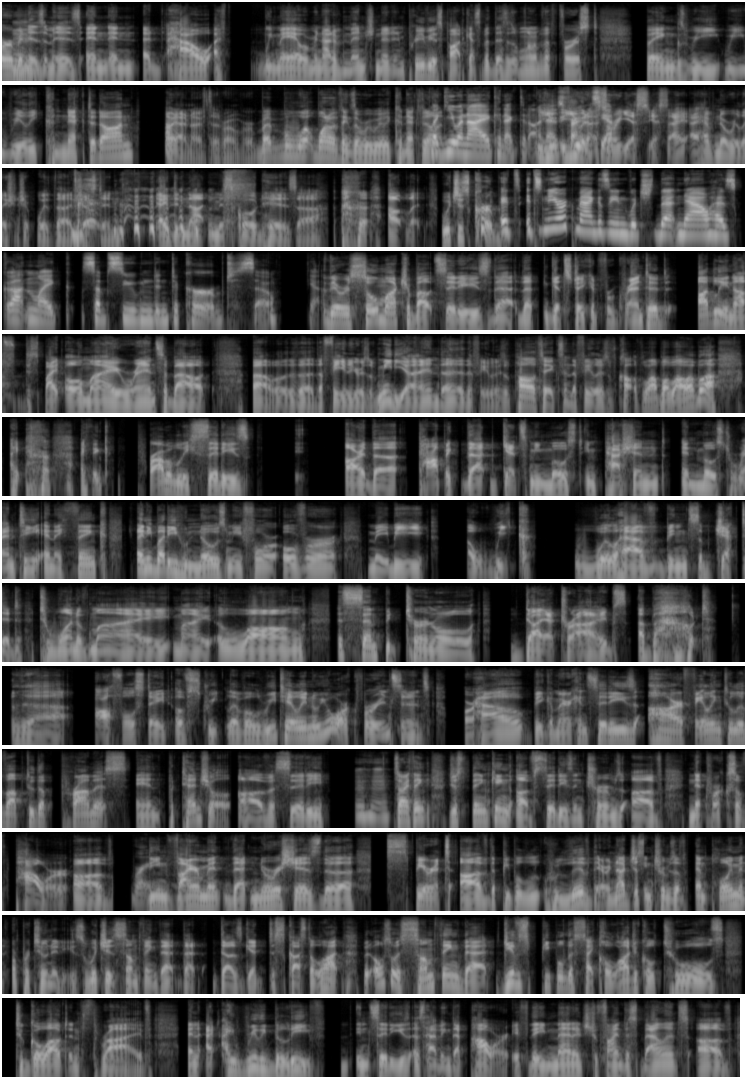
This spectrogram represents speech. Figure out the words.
urbanism is, and and, and how I, we may have or may not have mentioned it in previous podcasts, but this is one of the first things we we really connected on. I, mean, I don't know if that's wrong, but what- one of the things that we really connected on. like you and I connected on You, as you friends. and I, yeah. sorry, yes, yes. I, I have no relationship with uh, Justin. I did not misquote his uh, outlet, which is Curb. It's it's New York Magazine, which that now has gotten like subsumed into Curbed. So yeah. there is so much about cities that that gets taken for granted. Oddly enough, despite all my rants about uh, the the failures of media and the the failures of politics and the failures of blah blah blah blah blah, I I think probably cities are the topic that gets me most impassioned and most ranty. And I think anybody who knows me for over maybe a week will have been subjected to one of my my long sempiternal diatribes about the awful state of street level retail in New York, for instance, or how big American cities are failing to live up to the promise and potential of a city mm-hmm. so I think just thinking of cities in terms of networks of power, of right. the environment that nourishes the spirit of the people who live there, not just in terms of employment opportunities, which is something that that does get discussed a lot, but also is something that gives people the psychological tools to go out and thrive. And I, I really believe in cities as having that power. If they manage to find this balance of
